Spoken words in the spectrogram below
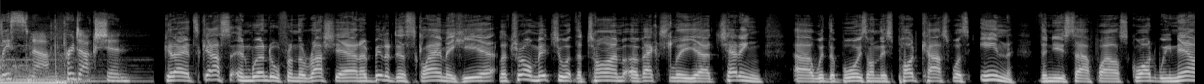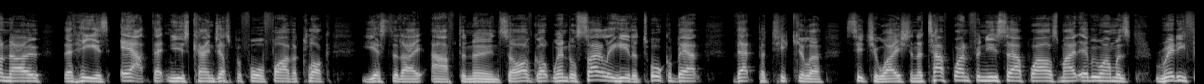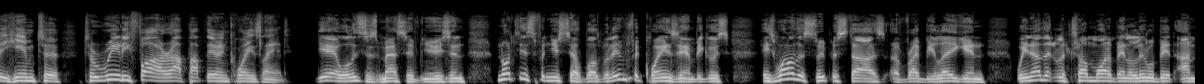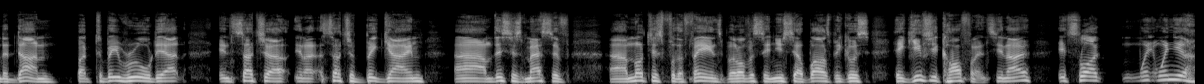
listener production. G'day, it's Gus and Wendell from the Rush Hour. And a bit of disclaimer here. Latrell Mitchell, at the time of actually uh, chatting uh, with the boys on this podcast, was in the New South Wales squad. We now know that he is out. That news came just before five o'clock yesterday afternoon. So I've got Wendell Sailor here to talk about that particular situation. A tough one for New South Wales, mate. Everyone was ready for him to, to really fire up up there in Queensland. Yeah, well, this is massive news, and not just for New South Wales, but even for Queensland, because he's one of the superstars of rugby league, and we know that Latrell might have been a little bit underdone, but to be ruled out in such a you know such a big game, um, this is massive, um, not just for the fans, but obviously New South Wales, because he gives you confidence. You know, it's like when, when you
